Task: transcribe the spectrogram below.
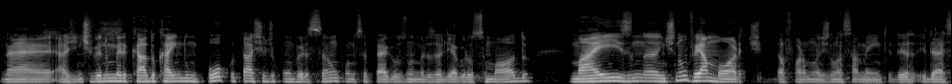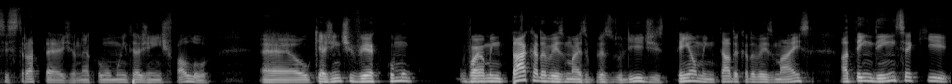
Né? A gente vê no mercado caindo um pouco taxa de conversão quando você pega os números ali a grosso modo, mas a gente não vê a morte da fórmula de lançamento e dessa estratégia, né? Como muita gente falou. É, o que a gente vê é como vai aumentar cada vez mais o preço do lead, tem aumentado cada vez mais. A tendência é que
